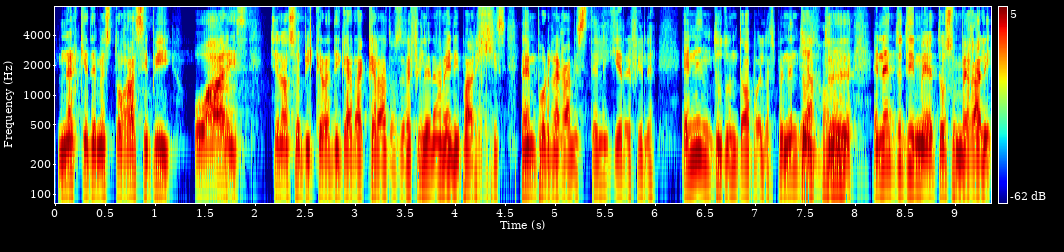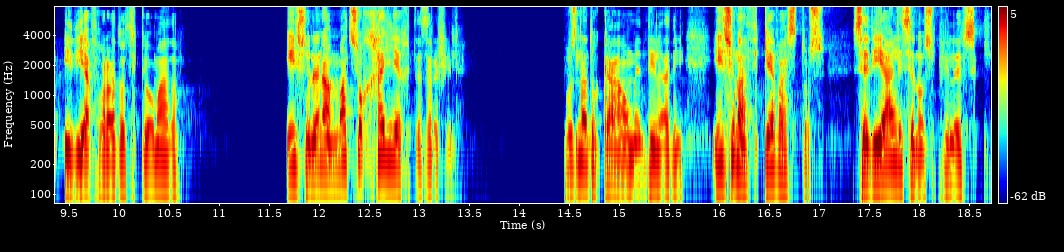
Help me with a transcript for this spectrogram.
να έρχεται μες στο γάσι πει ο Άρης και να σου επικρατεί κατά κράτος ρε φίλε, να μην υπάρχεις, να μην μπορεί να κάνεις τελική ρε φίλε. Δεν είναι τούτον το Απόλλας. Δεν είναι το- Διαφωνώ. το- δεν είναι τούτη με τόσο μεγάλη η διαφορά των δύο ομάδων. Ήσουν ένα μάτσο χαλιέχτες ρε φίλε. Πώς να το κάνουμε δηλαδή; Ήσουν αθκεύαστος. Σε διάλυσε ο Σπιλεύσκη.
